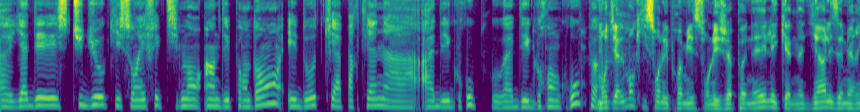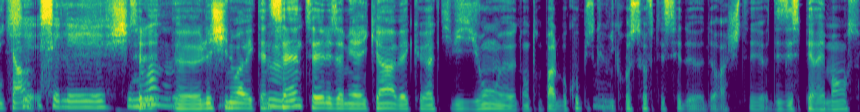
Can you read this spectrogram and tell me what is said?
Il y a des studios qui sont effectivement indépendants et d'autres qui appartiennent à, des groupes ou à des grands groupes. Mondialement, qui sont les premiers? Ce sont les Japonais, les Canadiens, les Américains? C'est les Chinois. Les, les, Chinois avec Tencent mmh. et les Américains avec Activision, dont on parle beaucoup, puisque mmh. Microsoft essaie de, racheter désespérément ce,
